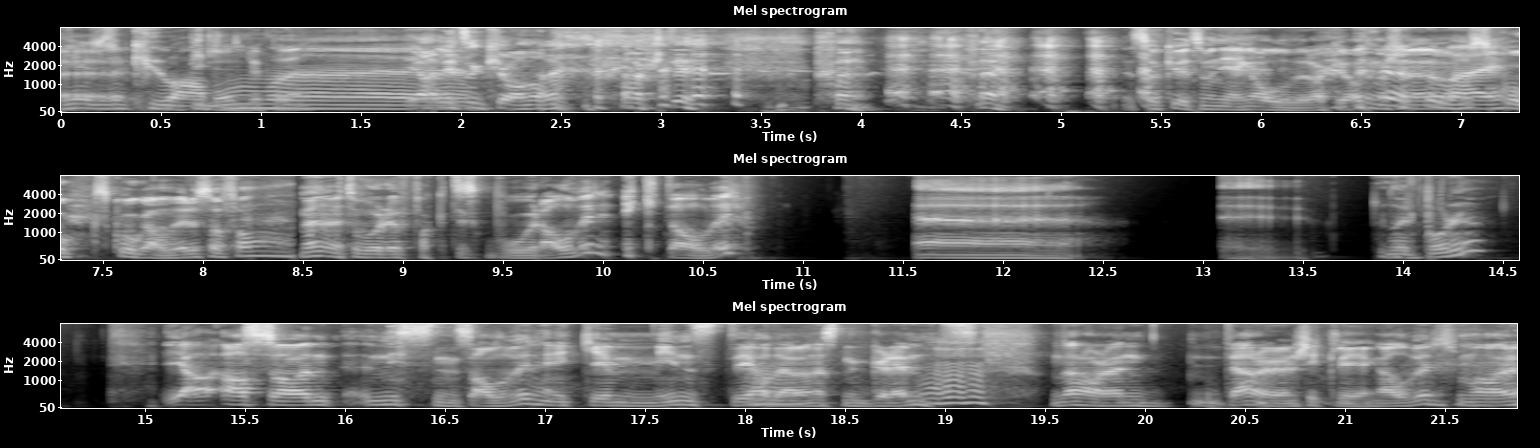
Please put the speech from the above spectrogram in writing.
Det er sånn QAnon eh, Ja, litt sånn QAnon-aktig. Det så ikke ut som en gjeng alver, akkurat. Kanskje skog, skogalver i så fall. Men vet du hvor det faktisk bor alver? Ekte alver? Uh, uh, Nordpolen? Ja, altså, Nissens alver, ikke minst. De hadde jeg jo nesten glemt. Men Der har du en, der har du en skikkelig gjeng alver som har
